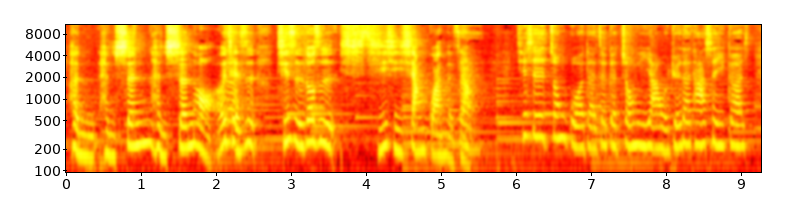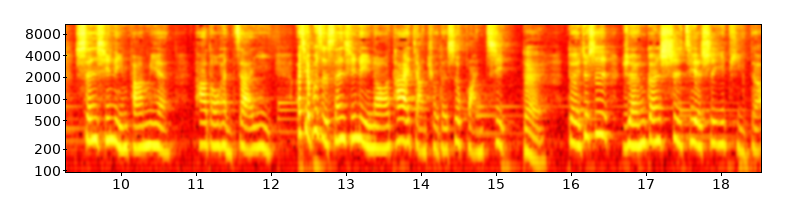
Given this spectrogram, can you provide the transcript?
很很深很深哦，而且是其实都是息息相关的这对样。，其实中国的这个中医啊，我觉得它是一个身心灵方面，它都很在意，而且不止身心灵呢，它还讲求的是环境。对，对，就是人跟世界是一体的。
